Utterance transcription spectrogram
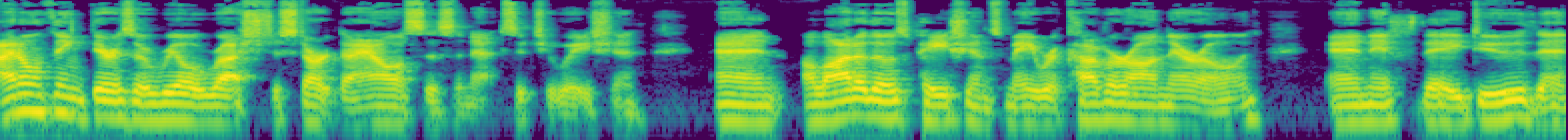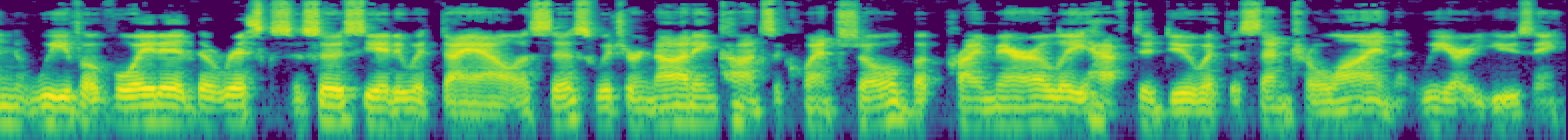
I don't think there's a real rush to start dialysis in that situation. And a lot of those patients may recover on their own. And if they do, then we've avoided the risks associated with dialysis, which are not inconsequential, but primarily have to do with the central line that we are using.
